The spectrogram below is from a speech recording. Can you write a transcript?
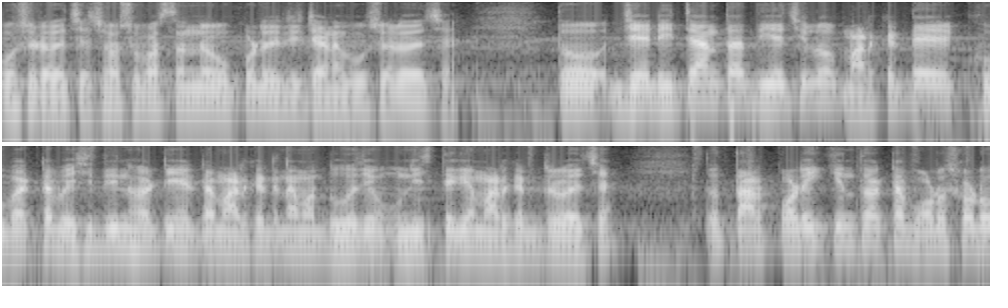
বসে রয়েছে, ছশো পার্সেন্টের উপরে রিটার্নে বসে রয়েছে। তো যে রিটার্নটা দিয়েছিল মার্কেটে খুব একটা বেশি দিন হয়নি, এটা মার্কেটে আমার দু হাজার উনিশ থেকে মার্কেটে রয়েছে। তো তারপরেই কিন্তু একটা বড় সড়ো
